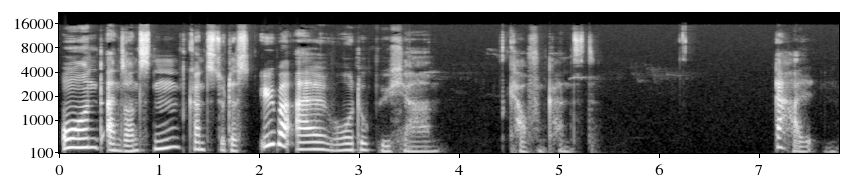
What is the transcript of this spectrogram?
Und ansonsten kannst du das überall, wo du Bücher kaufen kannst, erhalten.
